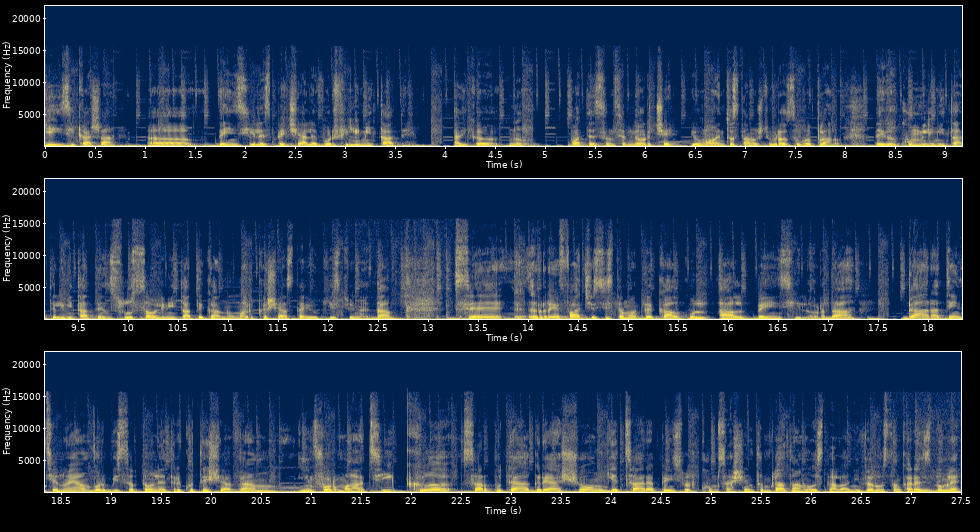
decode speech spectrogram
ei zic așa, uh, pensiile speciale vor fi limitate. Adică nu, poate să însemne orice. Eu în momentul ăsta nu știu, vreau să văd planul. Adică cum limitate? Limitate în sus sau limitate ca număr? Că și asta e o chestiune, da? Se reface sistemul de calcul al pensiilor, da? Dar, atenție, noi am vorbit săptămânile trecute și aveam informații că s-ar putea agrea și o înghețare a pensiilor, cum s-a și întâmplat anul ăsta, la nivelul ăsta în care a zis, domnule,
